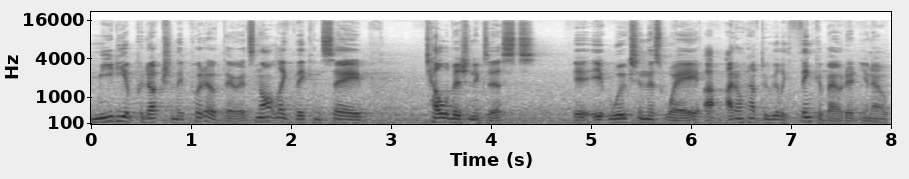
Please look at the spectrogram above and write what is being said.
media production they put out there, it's not like they can say television exists, it, it works in this way. I, I, don't have to really think about it. You know,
